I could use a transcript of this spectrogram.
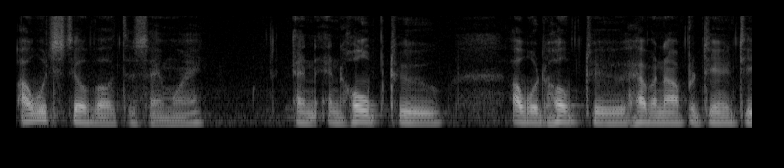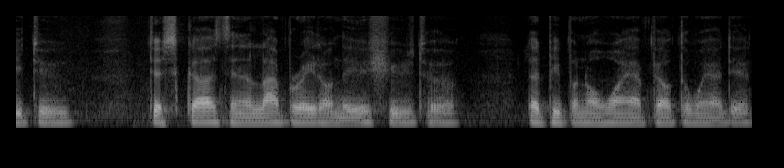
I would still vote the same way and, and hope to, I would hope to have an opportunity to discuss and elaborate on the issues to let people know why I felt the way I did.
